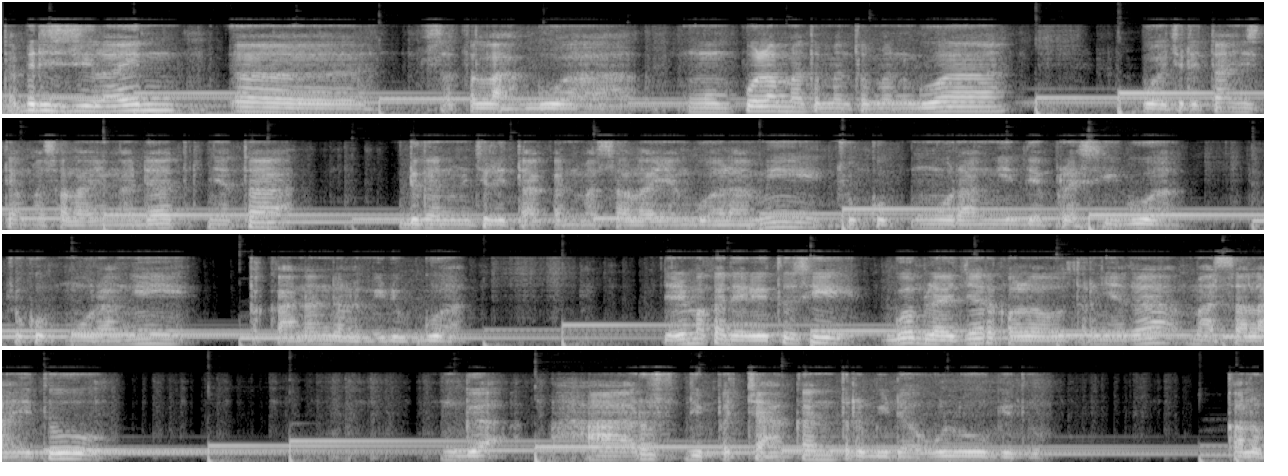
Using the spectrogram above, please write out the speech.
Tapi di sisi lain uh, setelah gue ngumpul sama teman-teman gue gue ceritain setiap masalah yang ada ternyata dengan menceritakan masalah yang gue alami cukup mengurangi depresi gue cukup mengurangi tekanan dalam hidup gue jadi maka dari itu sih gue belajar kalau ternyata masalah itu nggak harus dipecahkan terlebih dahulu gitu. Kalau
